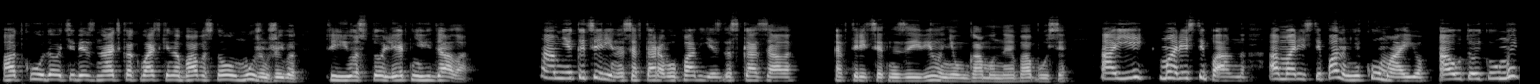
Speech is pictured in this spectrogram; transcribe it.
Откуда тебе знать, как Васькина баба с новым мужем живет? Ты ее сто лет не видала». «А мне Катерина со второго подъезда сказала», – авторитетно заявила неугомонная бабуся. «А ей Марья Степановна, а Марья Степановна кума ее, а у той кумы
